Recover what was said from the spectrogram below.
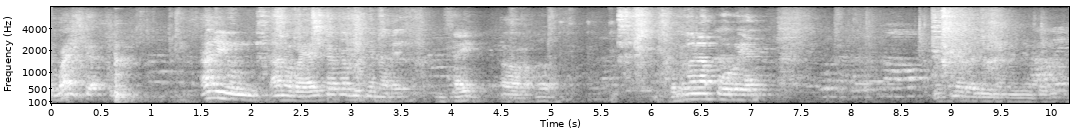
Ka. Ano yung, ano kaya, ikakabit niya na rin? Inside? Oo. Oo. Sabi mo lang puro yan. Mas madali naman yung kabit.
